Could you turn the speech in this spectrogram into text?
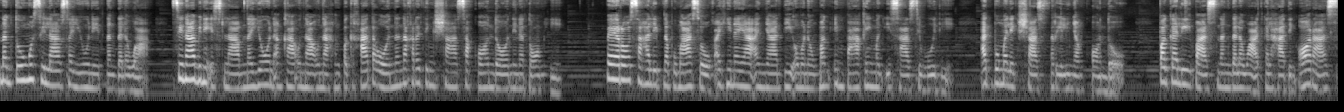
nagtungo sila sa unit ng dalawa. Sinabi ni Islam na yon ang kauna-unahang pagkakataon na nakarating siya sa kondo ni na Tommy. Pero sa halip na pumasok ay hinayaan niya di umanong mag-impaking mag-isa si Woody at bumalik siya sa sarili niyang kondo. Pagkalipas ng dalawa at kalahating oras,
